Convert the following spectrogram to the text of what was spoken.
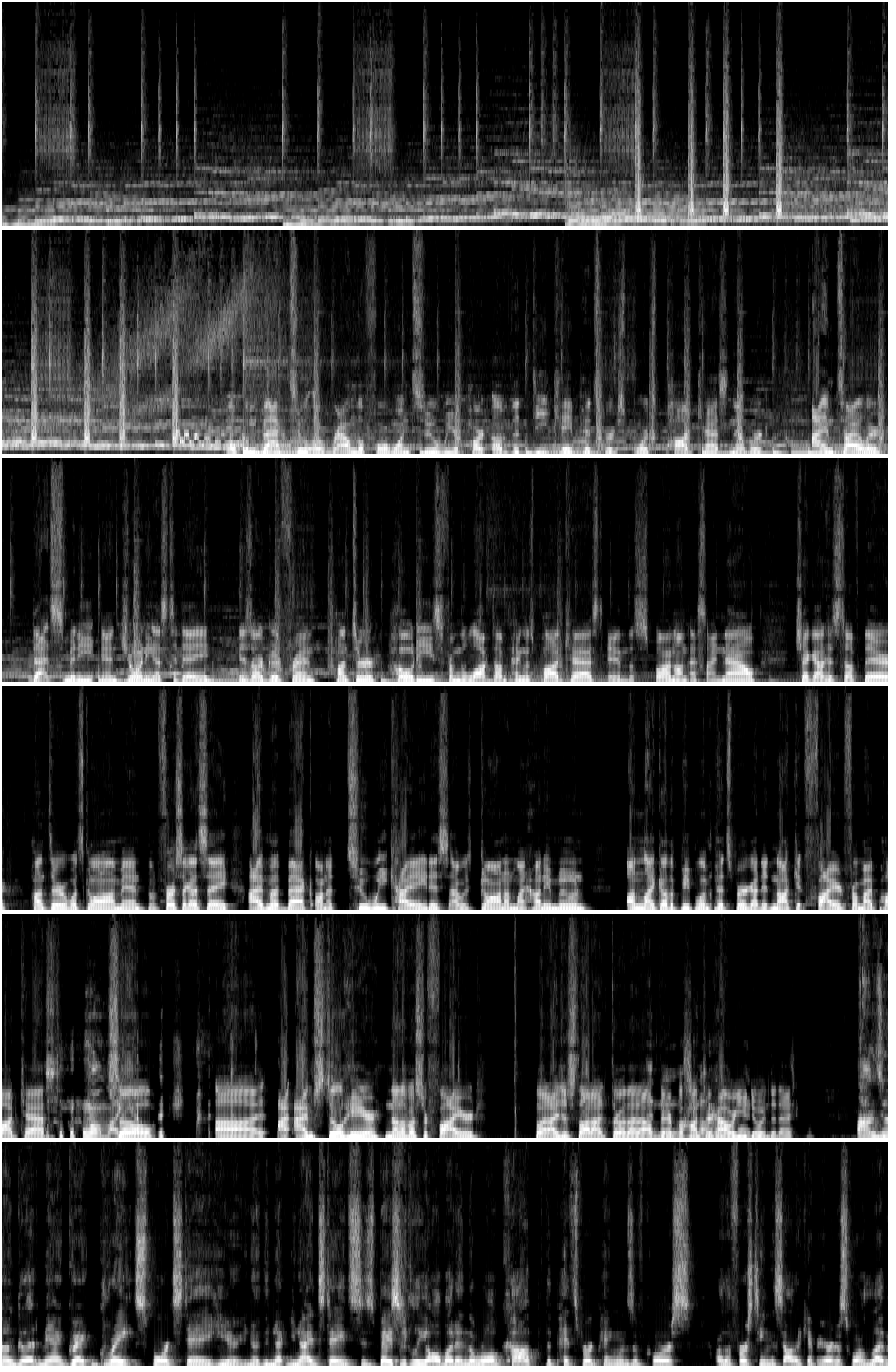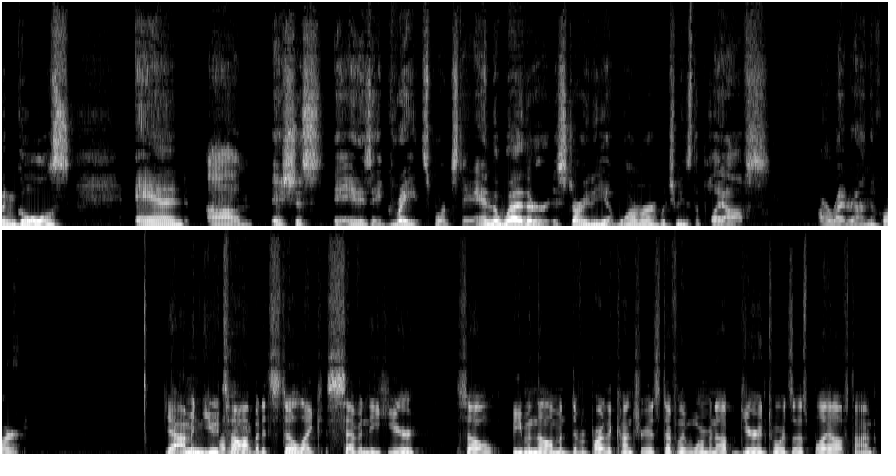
Welcome back to Around the 412. We are part of the DK Pittsburgh Sports Podcast Network. I am Tyler, that's Smitty, and joining us today is our good friend Hunter Hodes from the Locked On Penguins podcast and the Spun on SI Now. Check out his stuff there. Hunter, what's going on, man? But first, I gotta say, I'm back on a two week hiatus. I was gone on my honeymoon. Unlike other people in Pittsburgh, I did not get fired from my podcast. oh my so uh, I, I'm still here. None of us are fired. But I just thought I'd throw that out there. But Hunter, how are you doing today? I'm doing good, man. Great, great sports day here. You know, the United States is basically all but in the World Cup. The Pittsburgh Penguins, of course, are the first team in the salary cap era to score 11 goals, and um, it's just it is a great sports day. And the weather is starting to get warmer, which means the playoffs are right around the corner. Yeah, I'm in Utah, but it's still like 70 here. So even though I'm a different part of the country, it's definitely warming up, gearing towards those playoff time.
